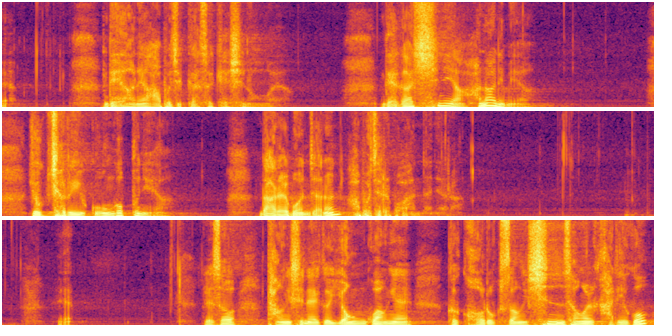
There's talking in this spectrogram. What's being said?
예. 내 안에 아버지께서 계시는 거야 내가 신이야 하나님이야. 육체로 입고 온 것뿐이야. 나를 본 자는 아버지를 보았느니라. 예. 그래서 당신의 그 영광의 그 거룩성 신성을 가리고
